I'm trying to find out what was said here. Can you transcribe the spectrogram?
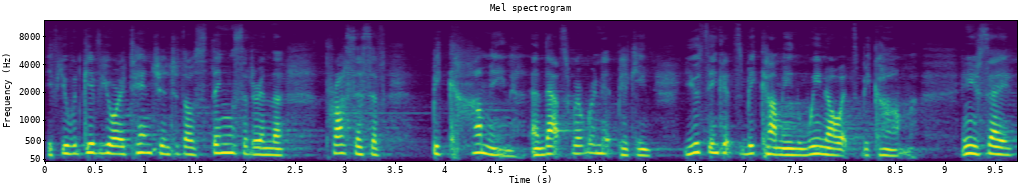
If you would give your attention to those things that are in the process of becoming and that's where we're nitpicking you think it's becoming we know it's become. And you say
